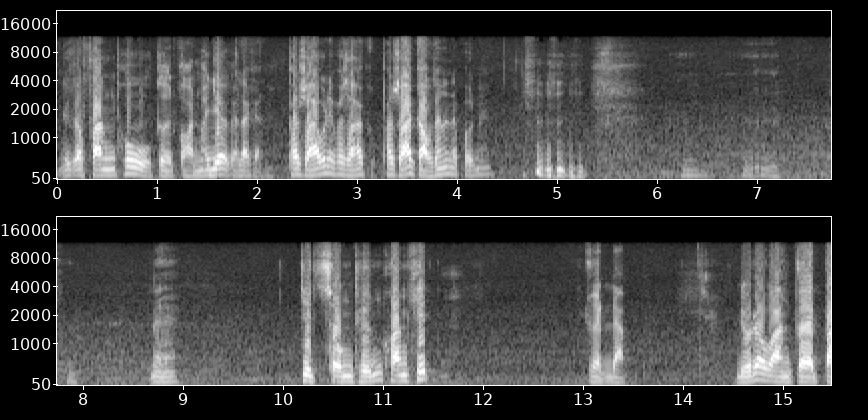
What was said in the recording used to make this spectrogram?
หรือก็ฟังผู้เกิดก่อนมาเยอะก็แล้วกัน ภาษาพวกนี้ภาษาภาษาเก่าทั้งนั้นนะพวกนี้นะจิตส่งถึงความคิด เกิดดับ อยู่ระหว่างเกิดไป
